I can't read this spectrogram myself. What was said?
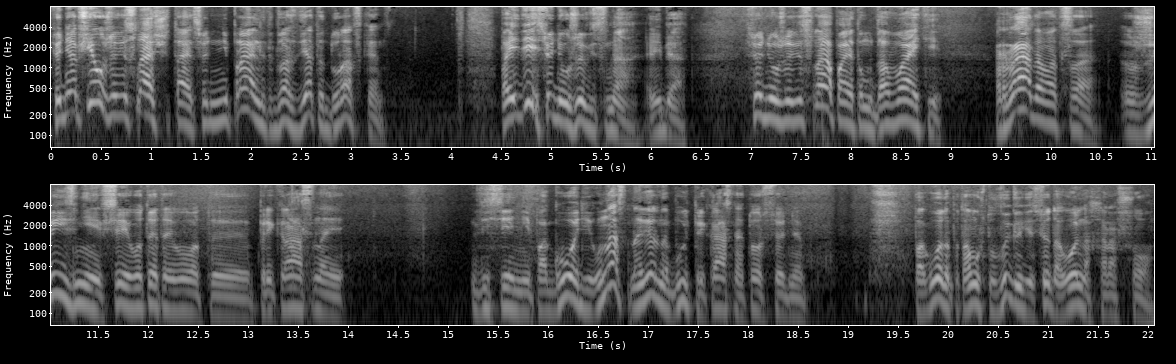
Сегодня вообще уже весна считается. Сегодня неправильно, это 29 дурацкая. По идее, сегодня уже весна, ребят. Сегодня уже весна, поэтому давайте радоваться жизни, всей вот этой вот э, прекрасной весенней погоде. У нас, наверное, будет прекрасная тоже сегодня погода, потому что выглядит все довольно хорошо.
